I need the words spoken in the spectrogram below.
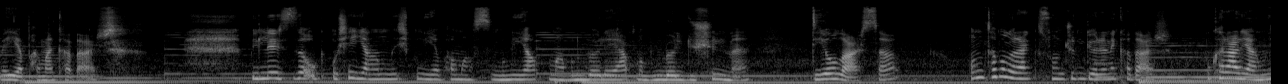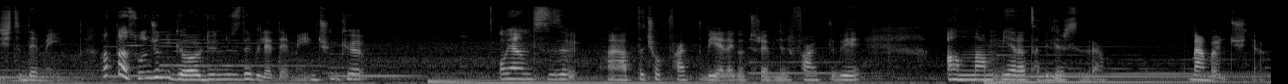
ve yapana kadar birileri size o, o şey yanlış bunu yapamazsın bunu yapma bunu böyle yapma bunu böyle düşünme diyorlarsa onu tam olarak sonucunu görene kadar bu karar yanlıştı demeyin. Hatta sonucunu gördüğünüzde bile demeyin. Çünkü o yanlış sizi hayatta çok farklı bir yere götürebilir. Farklı bir anlam yaratabilir size. Ben böyle düşünüyorum.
